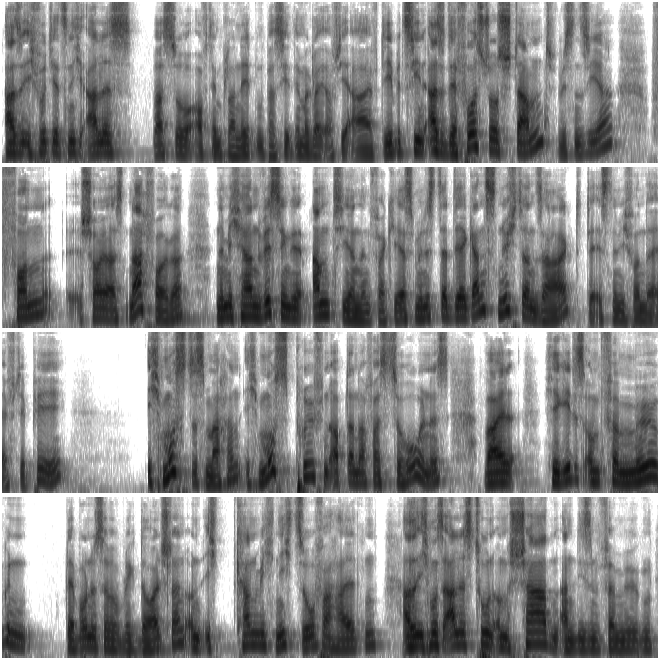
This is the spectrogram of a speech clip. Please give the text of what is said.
Also ich würde jetzt nicht alles was so auf dem Planeten passiert, immer gleich auf die AfD beziehen. Also der Vorstoß stammt, wissen Sie ja, von Scheuers Nachfolger, nämlich Herrn Wissing, dem amtierenden Verkehrsminister, der ganz nüchtern sagt, der ist nämlich von der FDP, ich muss das machen, ich muss prüfen, ob da noch was zu holen ist, weil hier geht es um Vermögen der Bundesrepublik Deutschland und ich kann mich nicht so verhalten. Also ich muss alles tun, um Schaden an diesem Vermögen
